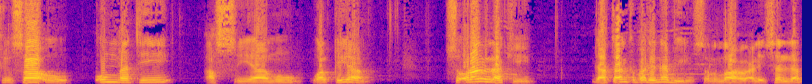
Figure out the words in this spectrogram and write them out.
خصاء أمتي الصيام والقيام seorang lelaki datang kepada Nabi sallallahu alaihi wasallam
